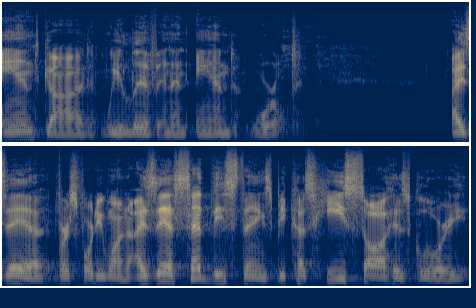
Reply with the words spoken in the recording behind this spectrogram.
and God. We live in an and world. Isaiah, verse 41 Isaiah said these things because he saw his glory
